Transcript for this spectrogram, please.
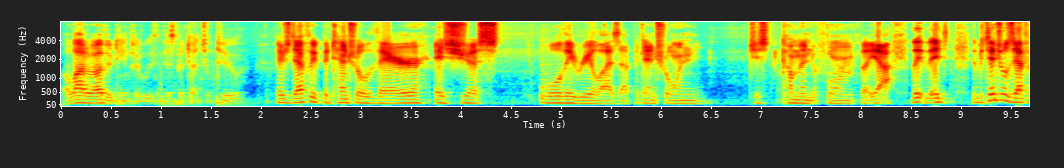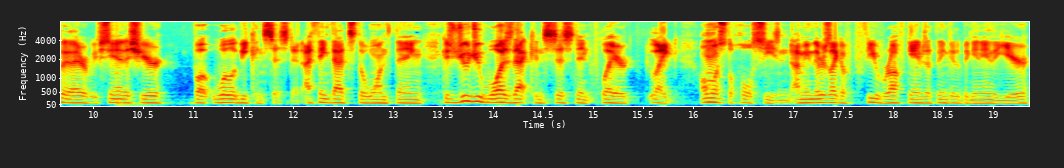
a lot of other teams are losing this potential too. There's definitely potential there. It's just will they realize that potential and just come into form? But yeah, the, potential is definitely there. We've seen it this year. But will it be consistent? I think that's the one thing because Juju was that consistent player like almost the whole season. I mean, there's like a few rough games I think at the beginning of the year,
